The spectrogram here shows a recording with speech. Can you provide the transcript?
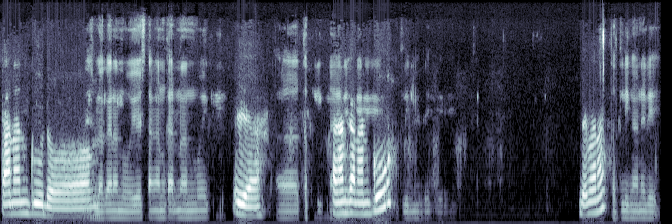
Kananku Di dong. sebelah kananmu ya tangan kananmu iki Iya. eh, ke telinga. Tangan dek. kananku. Di mana? Ke telingane dek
